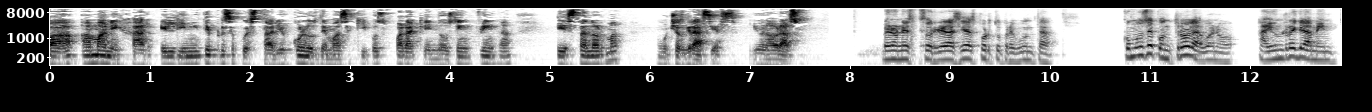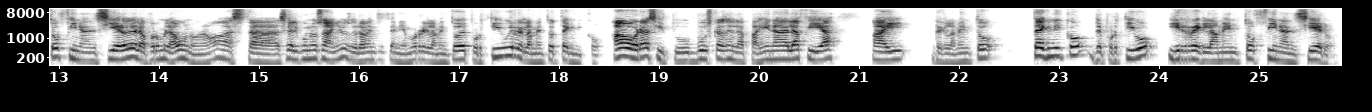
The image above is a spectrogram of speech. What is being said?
va a manejar el límite presupuestario con los demás equipos para que no se infrinja esta norma? Muchas gracias y un abrazo. Bueno, Néstor, gracias por tu pregunta. ¿Cómo se controla? Bueno, hay un reglamento financiero de la Fórmula 1, ¿no? Hasta hace algunos años solamente teníamos reglamento deportivo y reglamento técnico. Ahora, si tú buscas en la página de la FIA, hay reglamento técnico, deportivo y reglamento financiero.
